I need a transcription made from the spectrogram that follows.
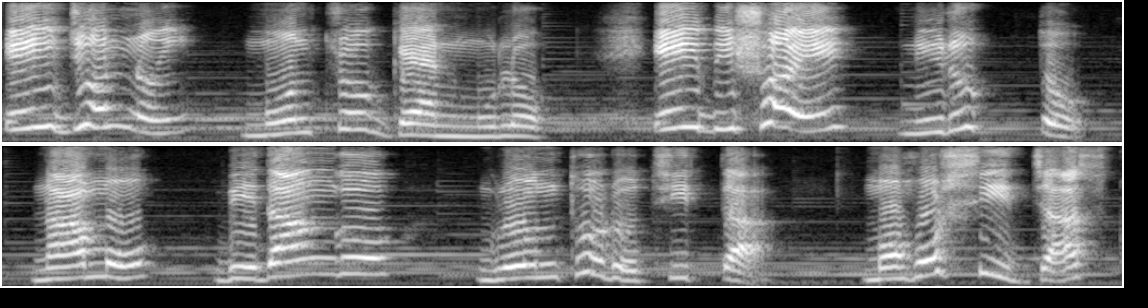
এই জন্যই মন্ত্র জ্ঞানমূলক এই বিষয়ে নিরুক্ত নামক বেদাঙ্গ গ্রন্থ রচিতা মহর্ষি যাস্ক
